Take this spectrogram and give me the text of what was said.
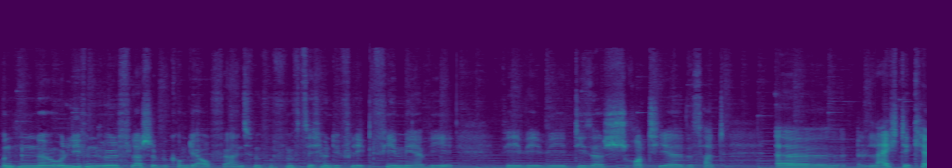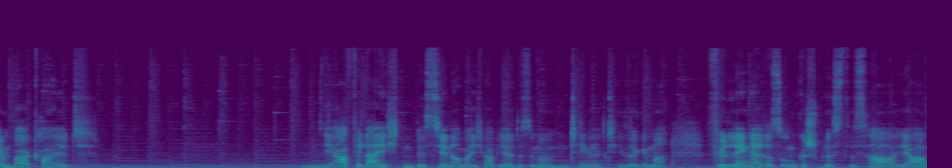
Und eine Olivenölflasche bekommt ihr auch für 1,55 und die pflegt viel mehr wie, wie, wie, wie dieser Schrott hier. Das hat äh, leichte Kennbarkeit. Ja, vielleicht ein bisschen, aber ich habe ja das immer mit einem Tangle-Teaser gemacht. Für längeres und gesplisstes Haar. Ja,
